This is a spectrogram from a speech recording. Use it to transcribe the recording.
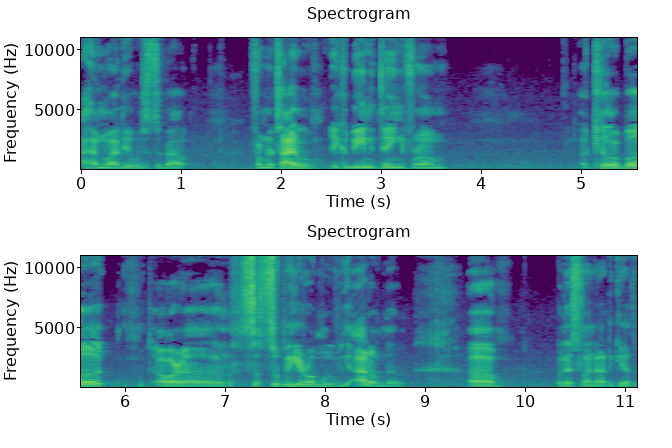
I have no idea what it's about. From the title, it could be anything from a killer bug or a, a superhero movie. I don't know. Um, but let's find out together.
